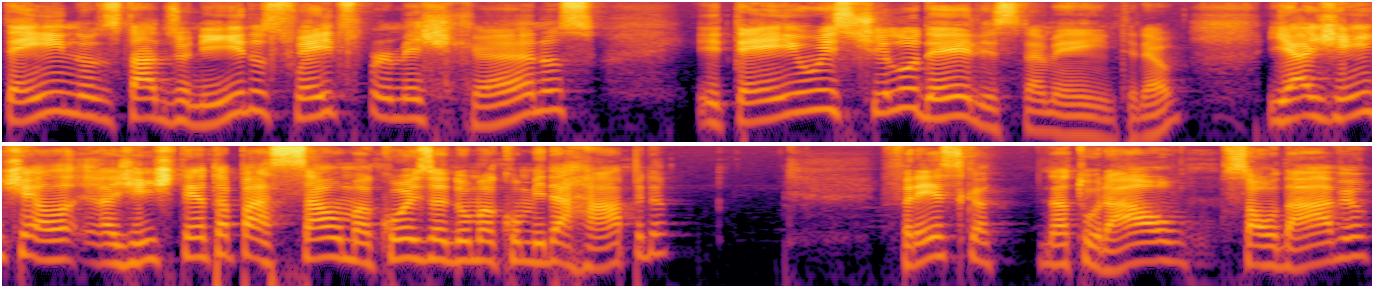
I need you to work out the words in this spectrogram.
têm nos Estados Unidos, feitos por mexicanos, e tem o estilo deles também, entendeu? E a gente, a, a gente tenta passar uma coisa de uma comida rápida, fresca, natural, saudável,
